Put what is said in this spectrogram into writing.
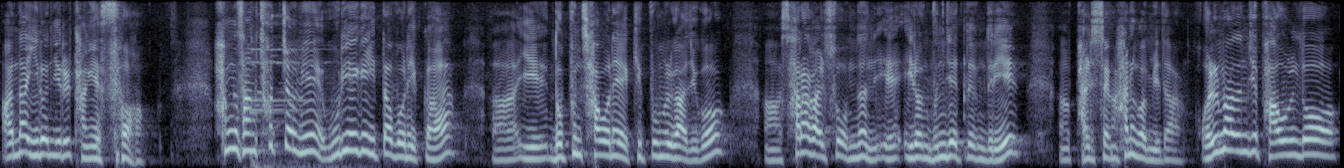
아 나 이런 일을 당했어. 항상 초점이 우리에게 있다 보니까 아, 이 높은 차원의 기쁨을 가지고 어, 살아갈 수 없는 이런 문제점들이 어, 발생하는 겁니다. 얼마든지 바울도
